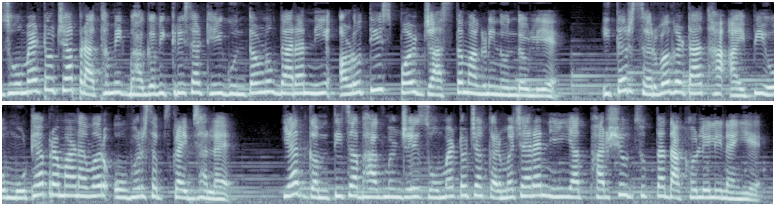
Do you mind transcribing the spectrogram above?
झोमॅटोच्या प्राथमिक भागविक्रीसाठी गुंतवणूकदारांनी अडोतीस पट जास्त मागणी नोंदवली आहे. इतर सर्व गटात हा आयपीओ मोठ्या प्रमाणावर ओव्हर सबस्क्राईब झालाय. यात गमतीचा भाग म्हणजे झोमॅटोच्या कर्मचाऱ्यांनी यात फारशी उत्सुकता दाखवलेली नाहीये.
